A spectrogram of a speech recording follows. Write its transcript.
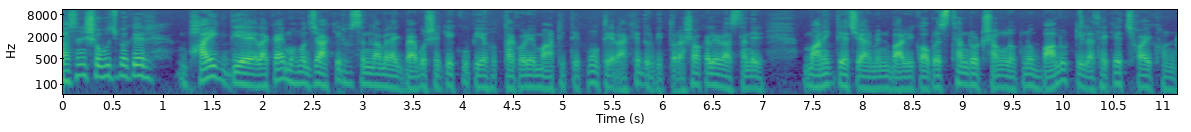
রাজধানীর সবুজবাগের ভাইক দিয়া এলাকায় মোহাম্মদ জাকির হোসেন নামের এক ব্যবসায়ীকে কুপিয়ে হত্যা করে মাটিতে পুঁতে রাখে দুর্বৃত্তরা। সকালে রাজধানীর মানিকদিয়া চেয়ারম্যান বাড়ির কবরস্থান রোড সংলগ্ন বালুর টিলা থেকে ছয় খণ্ড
